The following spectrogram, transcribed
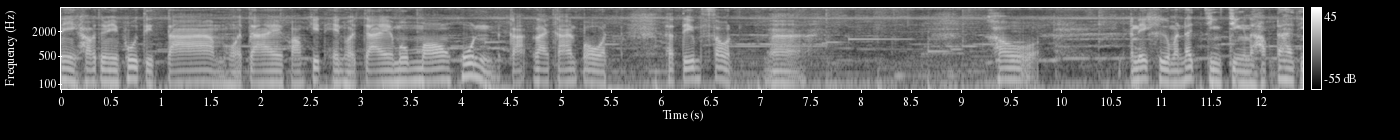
นี่เขาจะมีผู้ติดตามหัวใจความคิดเห็นหัวใจมุมมองหุ้นรายการโปรดสตรีมสดอ่าเข้าอันนี้คือมันได้จริง ๆ นะครับ ได้จ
